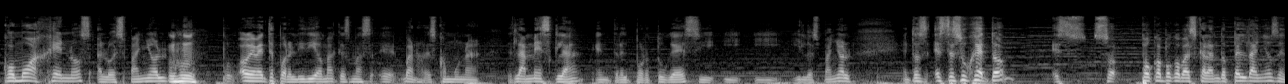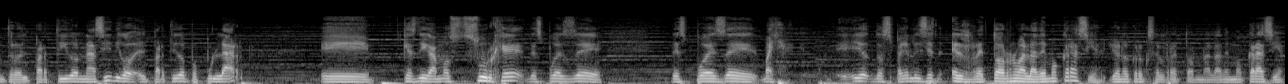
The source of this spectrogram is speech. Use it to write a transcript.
como ajenos a lo español, obviamente por el idioma que es más, eh, bueno, es como una, es la mezcla entre el portugués y, y- y- y lo español. Entonces, este sujeto es, poco a poco va escalando peldaños dentro del partido nazi, digo, el partido popular, eh, que es, digamos, surge después de, después de, vaya, ellos- los españoles dicen el retorno a la democracia. Yo no creo que sea el retorno a la democracia.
